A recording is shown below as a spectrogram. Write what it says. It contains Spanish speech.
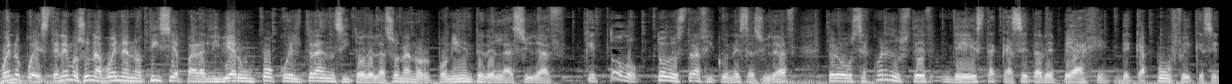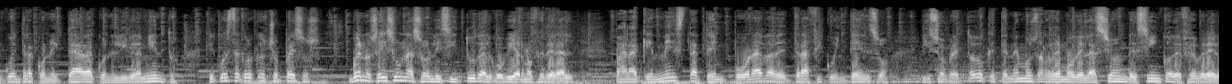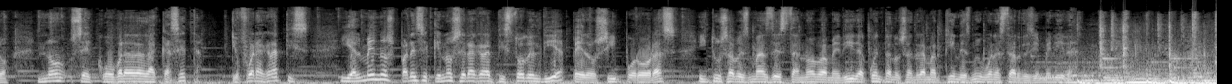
Bueno, pues tenemos una buena noticia para aliviar un poco el tránsito de la zona norponiente de la ciudad. Que todo, todo es tráfico en esta ciudad, pero ¿se acuerda usted de esta caseta de peaje de Capufe que se encuentra conectada con el libramiento, que cuesta creo que 8 pesos? Bueno, se hizo una solicitud al gobierno federal para que en esta temporada de tráfico intenso y sobre todo que tenemos remodelación de 5 de febrero, no se cobrara la caseta que fuera gratis. Y al menos parece que no será gratis todo el día, pero sí por horas. Y tú sabes más de esta nueva medida. Cuéntanos, Andrea Martínez. Muy buenas tardes, bienvenida.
